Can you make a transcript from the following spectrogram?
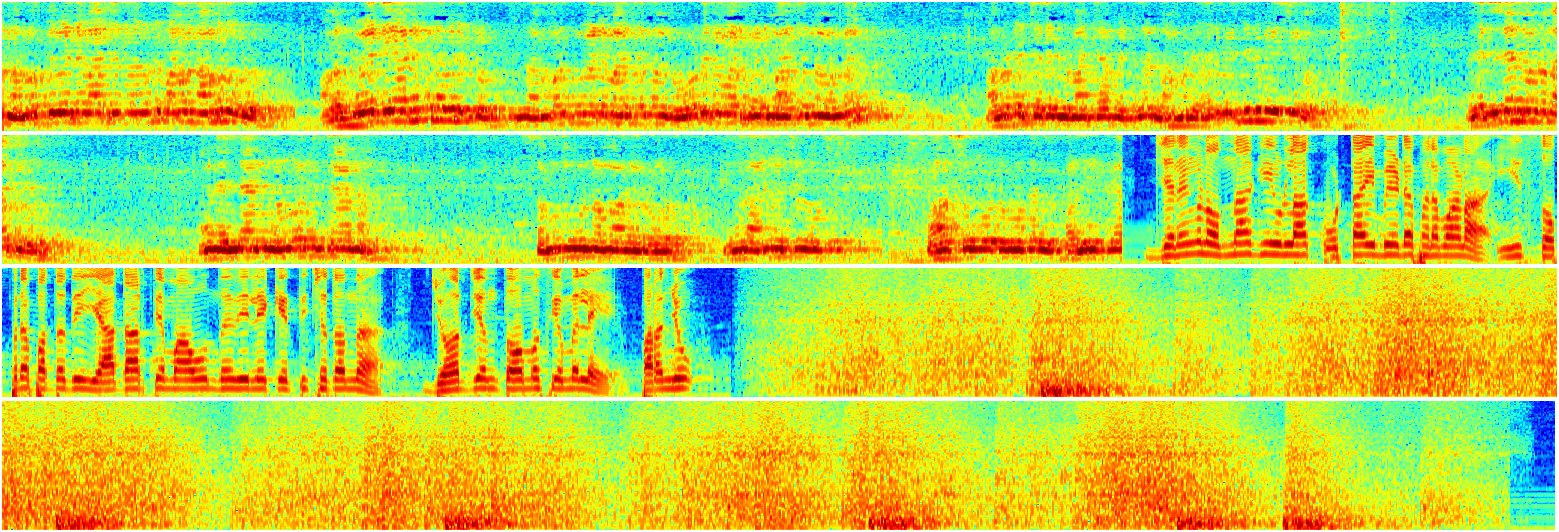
നമുക്ക് വേണ്ടി നമ്മൾ അവർക്ക് വേണ്ടിയാണെങ്കിൽ അവർ നമ്മൾക്ക് വേണ്ടി മാറ്റുന്ന റോഡിന് വേണ്ടി മാറ്റുന്നതുകൊണ്ട് അവരുടെ ചെലവിൽ മാറ്റാൻ പറ്റില്ല. നമ്മുടെ അത് വലിയൊരു പൈസയോ അതെല്ലാം നമ്മൾ മാറ്റി കൊടുക്കും. അങ്ങനെ എല്ലാം നിർവഹിച്ചാണ് സമ്പൂർണമായ റോഡ്. നിങ്ങൾ ആലോചിച്ച് നോക്കും. മുതൽ ജനങ്ങൾ ഒന്നാകെയുള്ള കൂട്ടായ്മയുടെ ഫലമാണ് ഈ സ്വപ്ന പദ്ധതി യാഥാർത്ഥ്യമാവുന്നതിലേക്ക് എത്തിച്ചതെന്ന് ജോർജ് എം തോമസ് എ പറഞ്ഞു.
